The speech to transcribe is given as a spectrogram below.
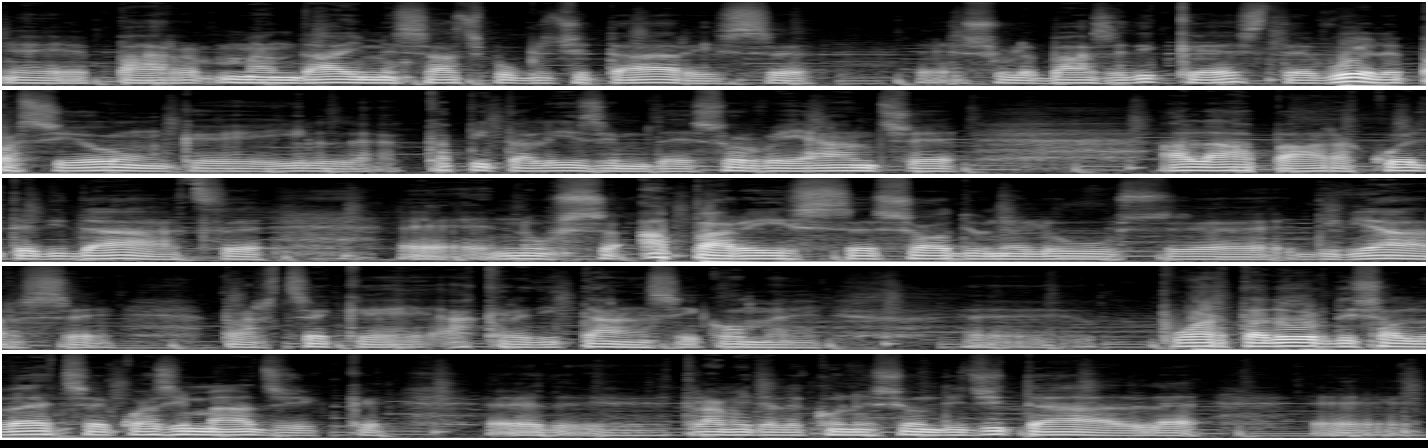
eh, per mandare i messaggi pubblicitari eh, sulle basi di queste, voi le passioni che il capitalismo de sorveglianze alla para quel di daz eh, nus apparis so di una luce eh, diverse perché accreditansi come eh, portador di salvezza quasi magic eh, tramite le connessioni digitali eh,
